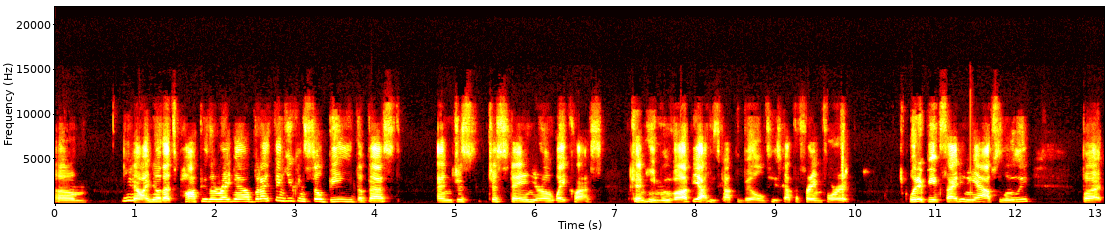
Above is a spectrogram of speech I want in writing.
Um, you know, I know that's popular right now, but I think you can still be the best and just just stay in your own weight class. Can he move up? Yeah, he's got the build, he's got the frame for it. Would it be exciting? Yeah, absolutely. But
